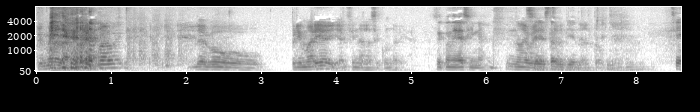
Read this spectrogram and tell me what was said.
Primero la prepa, güey. Luego primaria y al final la secundaria. Secundaria sí, ¿no? No Sí, debería está estar bien. el top. Sí.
